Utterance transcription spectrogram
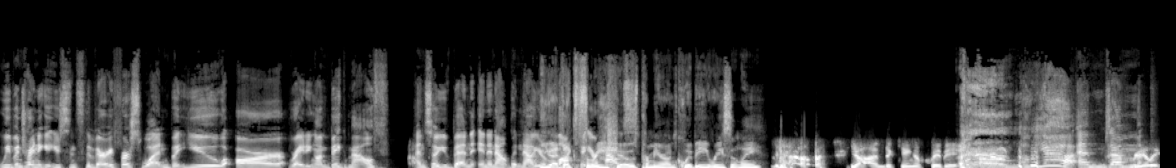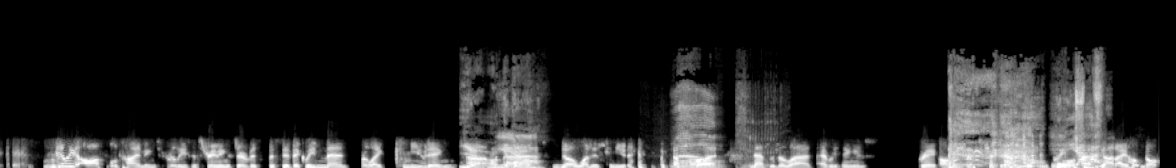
we've been trying to get you since the very first one, but you are writing on Big Mouth. And so you've been in and out, but now you're you had locked like three shows premiere on Quibi recently. yeah, I'm the king of Quibi. Um, Oh, yeah. And um, really, really awful timing to release a streaming service specifically meant for like commuting. Yeah, Um, on the yeah. go. No one is commuting. well, but nevertheless, everything is great. All the shows, check it out. Please. Well, Yeah. God, I hope no.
